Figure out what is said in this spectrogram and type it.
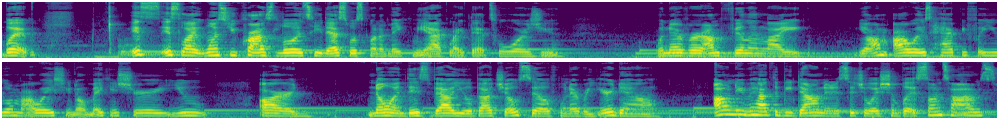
But it's it's like once you cross loyalty, that's what's gonna make me act like that towards you. Whenever I'm feeling like, yo, I'm always happy for you. I'm always, you know, making sure you are knowing this value about yourself whenever you're down. I don't even have to be down in a situation, but sometimes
